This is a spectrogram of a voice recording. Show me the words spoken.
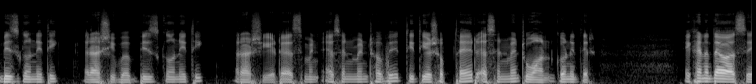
বীজগণিতিক রাশি বা বীজগণিতিক রাশি এটা অ্যাসাইনমেন্ট হবে, তৃতীয় সপ্তাহের অ্যাসাইনমেন্ট ওয়ান গণিতের। এখানে দেওয়া আছে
